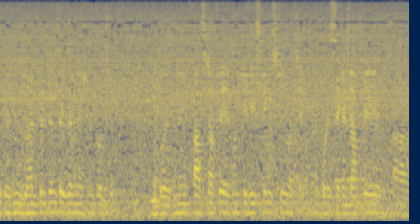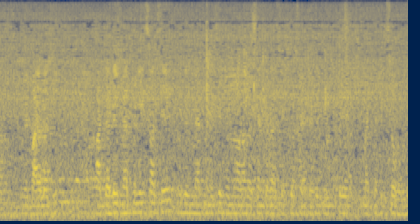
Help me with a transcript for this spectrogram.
এখানে জয়েন্ট এন্ট্রেন্স এক্সামিনেশন চলছে। তো এখানে ফার্স্ট হাফে এখন ফিজিক্স কেমিস্ট্রি হচ্ছে তারপরে সেকেন্ড হাফে বায়োলজি আর যাদের ম্যাথমেটিক্স আছে ওদের ম্যাথমেটিক্সের জন্য আলাদা সেন্টার আছে সেই সেন্টারের জন্য ম্যাথমেটিক্সও হবে।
